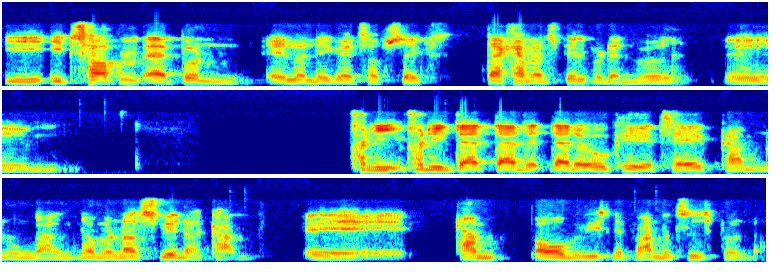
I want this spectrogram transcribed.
i, i toppen af bunden, eller ligger i top 6. Der kan man spille på den måde. Øh, fordi fordi der, der, der er det okay at tabe kamp nogle gange, når man også vinder kamp, øh, kamp overbevisende på andre tidspunkter.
